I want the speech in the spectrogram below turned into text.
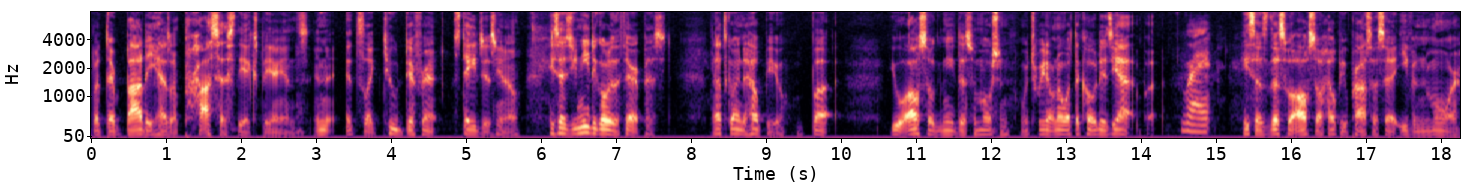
but their body hasn't processed the experience. And it's like two different stages, you know. He says you need to go to the therapist. That's going to help you, but you also need this emotion, which we don't know what the code is yet, but Right. He says this will also help you process it even more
